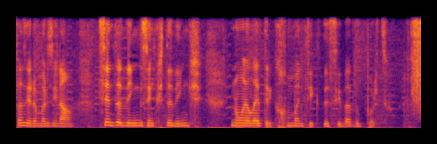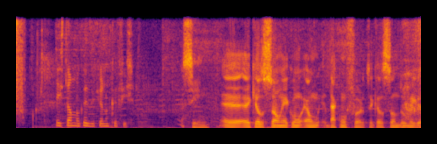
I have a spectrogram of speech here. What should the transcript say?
Fazer a marginal, sentadinhos, encostadinhos, num elétrico romântico da cidade do Porto. Isto é uma coisa que eu nunca fiz. Sim, eh, aquele som é, com, é um, dá conforto, aquele som do mega.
